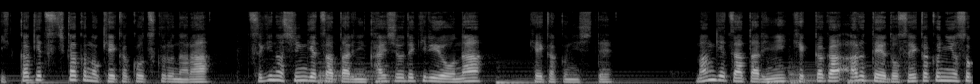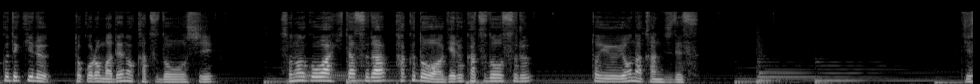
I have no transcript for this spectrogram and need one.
1ヶ月近くの計画を作るなら、次の新月あたりに回収できるような計画にして、満月あたりに結果がある程度正確に予測できるところまでの活動をし、その後はひたすら角度を上げる活動をするというような感じです。実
